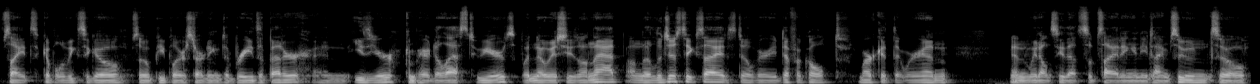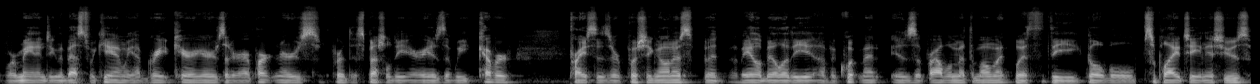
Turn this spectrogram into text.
sites a couple of weeks ago, so people are starting to breathe better and easier compared to last two years, with no issues on that. On the logistics side, it's still very difficult market that we're in and we don't see that subsiding anytime soon. So we're managing the best we can. We have great carriers that are our partners for the specialty areas that we cover. Prices are pushing on us, but availability of equipment is a problem at the moment with the global supply chain issues.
